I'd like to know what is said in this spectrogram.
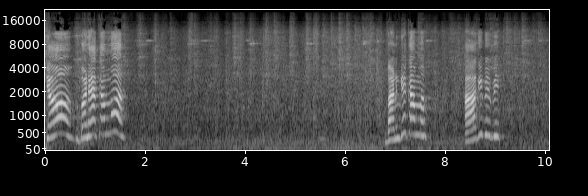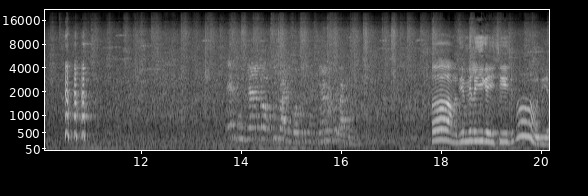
ਕਿਉਂ? ਬਣਿਆ ਕੰਮ? ਬਣ ਗਿਆ ਕੰਮ? ਆ ਗਈ ਬੀਬੀ ਇਹ ਮੁੰਡਿਆਂ ਨੇ ਤਾਂ ਉੱਥੀ ਬਾੜੀ ਕੋਠੀ ਮੁੰਡਿਆਂ ਨੂੰ ਤੇ ਲੱਗ ਗਈ ਹੋ ਆਉਂਦੀ ਮਿਲ ਹੀ ਗਈ ਚੀਜ਼। ਹੋ ਆਉਂਦੀ ਆ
